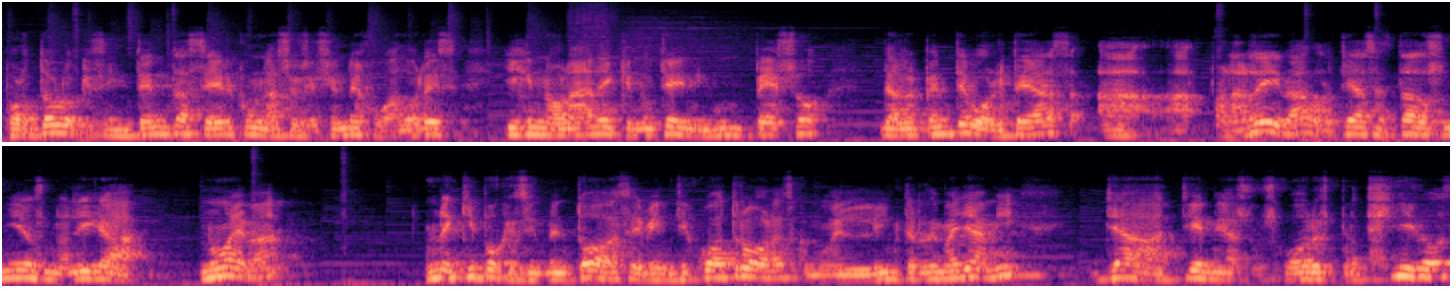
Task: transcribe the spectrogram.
por todo lo que se intenta hacer con la asociación de jugadores ignorada y que no tiene ningún peso, de repente volteas a, para arriba, volteas a Estados Unidos, una liga nueva, un equipo que se inventó hace 24 horas, como el Inter de Miami, ya tiene a sus jugadores protegidos,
